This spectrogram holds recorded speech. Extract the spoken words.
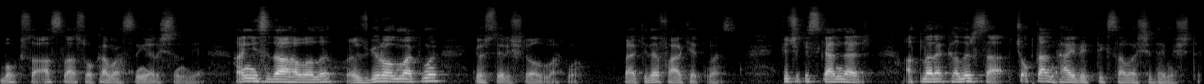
boksa asla sokamazsın yarışsın diye. Hangisi daha havalı? Özgür olmak mı, gösterişli olmak mı? Belki de fark etmez. Küçük İskender atlara kalırsa çoktan kaybettik savaşı demişti.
